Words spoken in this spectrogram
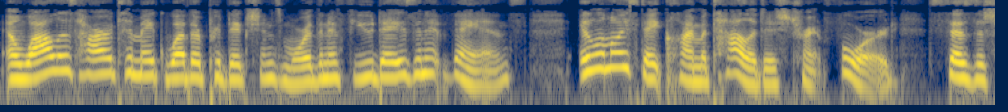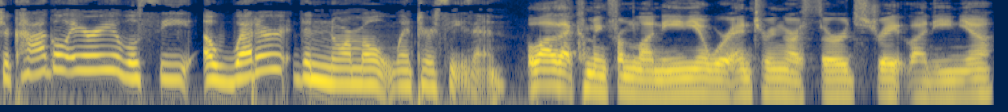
And while it's hard to make weather predictions more than a few days in advance, Illinois State climatologist Trent Ford says the Chicago area will see a wetter than normal winter season. A lot of that coming from La Nina. We're entering our third straight La Nina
